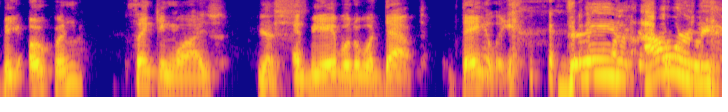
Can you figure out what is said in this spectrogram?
be open thinking wise Yes. And be able to adapt daily. daily, hourly.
